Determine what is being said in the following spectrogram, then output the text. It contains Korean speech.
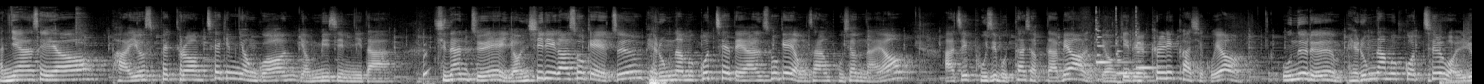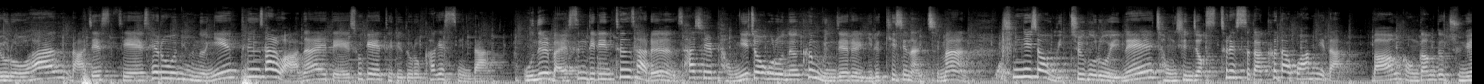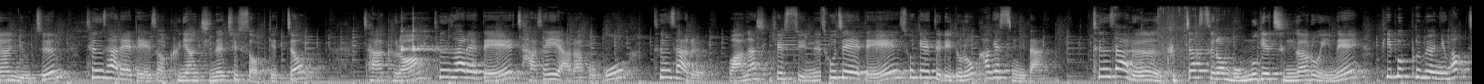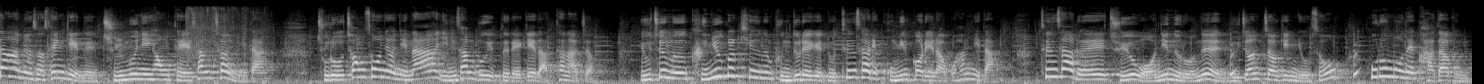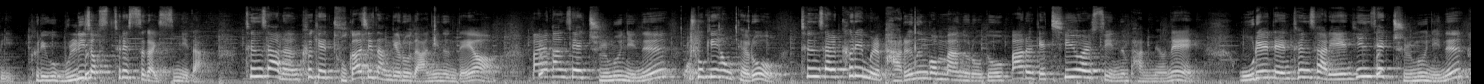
안녕하세요. 바이오 스펙트럼 책임연구원 연미지입니다. 지난주에 연실이가 소개해준 배롱나무 꽃에 대한 소개 영상 보셨나요? 아직 보지 못하셨다면 여기를 클릭하시고요. 오늘은 배롱나무 꽃을 원료로 한 라제스트의 새로운 효능인 튼살 완화에 대해 소개해 드리도록 하겠습니다. 오늘 말씀드린 튼살은 사실 병리적으로는 큰 문제를 일으키진 않지만 심리적 위축으로 인해 정신적 스트레스가 크다고 합니다. 마음 건강도 중요한 요즘 튼살에 대해서 그냥 지나칠 수 없겠죠? 자 그럼 튼살에 대해 자세히 알아보고 튼살을 완화시킬 수 있는 소재에 대해 소개해 드리도록 하겠습니다. 튼살은 급작스런 몸무게 증가로 인해 피부 표면이 확장하면서 생기는 줄무늬 형태의 상처입니다. 주로 청소년이나 임산부들에게 나타나죠. 요즘은 근육을 키우는 분들에게도 튼살이 고민거리라고 합니다. 튼살의 주요 원인으로는 유전적인 요소, 호르몬의 과다 분비, 그리고 물리적 스트레스가 있습니다. 튼살은 크게 두 가지 단계로 나뉘는데요. 빨간색 줄무늬는 초기 형태로 튼살 크림을 바르는 것만으로도 빠르게 치유할 수 있는 반면에 오래된 튼살인 흰색 줄무늬는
